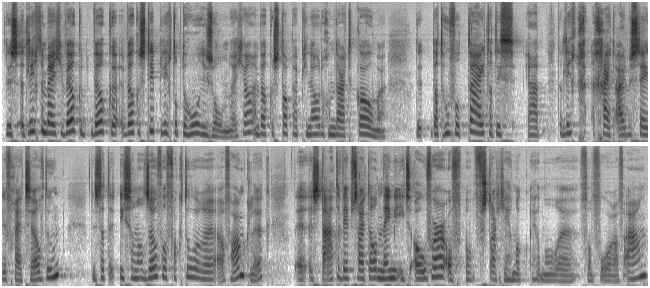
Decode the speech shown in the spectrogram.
Dus het ligt een beetje welke, welke, welke stip ligt op de horizon, weet je wel? En welke stap heb je nodig om daar te komen? De, dat hoeveel tijd, dat is, ja, dat ligt, ga je het uitbesteden of ga je het zelf doen? Dus dat is van zoveel factoren afhankelijk. Uh, staat de website al? Neem je iets over? Of, of start je helemaal, helemaal uh, van vooraf aan?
